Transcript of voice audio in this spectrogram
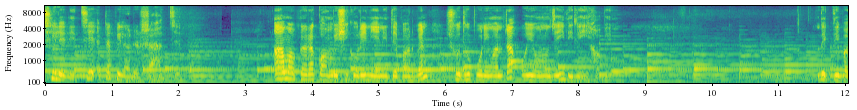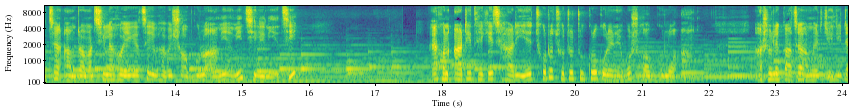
ছিলে নিচ্ছি একটা পিলারের সাহায্যে। আম আপনারা কম বেশি করে নিয়ে নিতে পারবেন, শুধু পরিমাণটা ওই অনুযায়ী দিলেই হবে। দেখতেই পাচ্ছেন, আমটা আমার ছিলা হয়ে গেছে, এভাবে সবগুলো আমি আমি ছিলে নিয়েছি। এখন আটি থেকে ছাড়িয়ে ছোট ছোট টুকরো করে নেব সবগুলো আম। আসলে কাঁচা আমের জেলিটা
